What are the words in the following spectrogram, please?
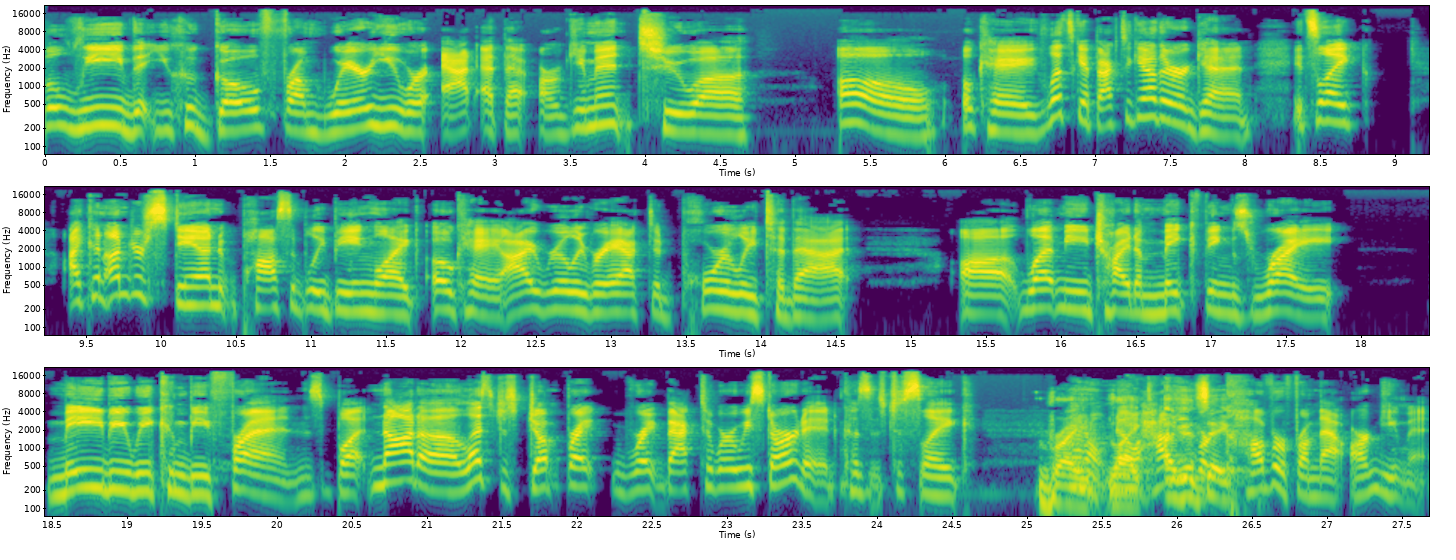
believe that you could go from where you were at at that argument to, uh, oh, okay, let's get back together again. It's like, I can understand possibly being like, okay, I really reacted poorly to that. Uh, let me try to make things right. Maybe we can be friends, but not a let's just jump right right back to where we started because it's just like right. I don't know like, how do you recover say, from that argument.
